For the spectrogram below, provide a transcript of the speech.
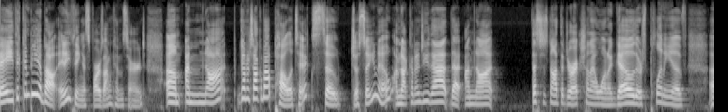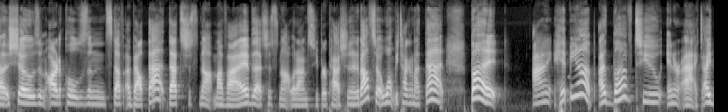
faith. It can be about anything as far as I'm concerned. Um, I'm not going to talk about politics. So just so you know, I'm not going to do that. That I'm not that's just not the direction I want to go. There's plenty of uh, shows and articles and stuff about that. That's just not my vibe. That's just not what I'm super passionate about. So I won't be talking about that. But I hit me up. I'd love to interact. I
